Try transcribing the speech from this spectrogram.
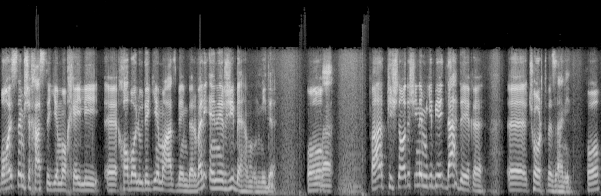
باعث نمیشه خستگی ما خیلی اه، خواب آلودگی ما از بین بره ولی انرژی بهمون میده. خب؟ بله. بعد پیشنهادش اینه میگه بیایید ده دقیقه چرت بزنید. خب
